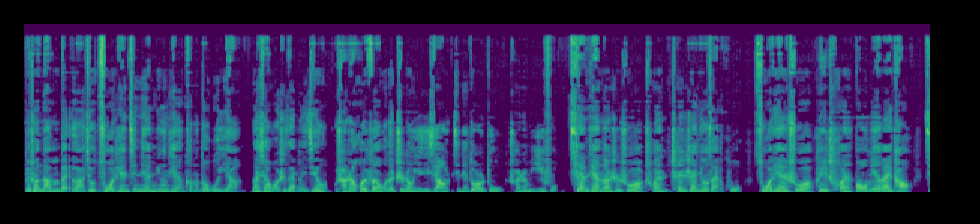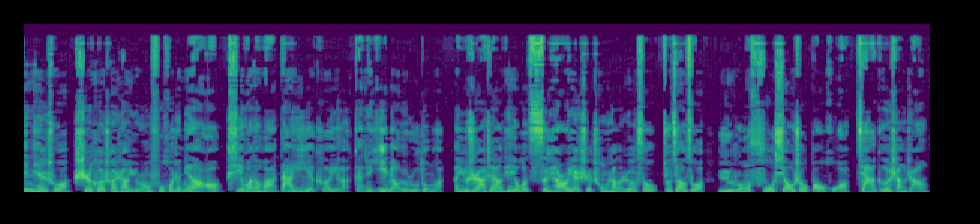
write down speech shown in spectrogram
别说南北了，就昨天、今天、明天可能都不一样。那像我是在北京，我常常会问我的智能音箱今天多少度，穿什么衣服。前天呢是说穿衬衫牛仔裤，昨天说可以穿薄棉外套。今天说适合穿上羽绒服或者棉袄，喜欢的话大衣也可以了，感觉一秒就入冬了。那于是啊，这两天有个词条也是冲上了热搜，就叫做羽绒服销售爆火，价格上涨。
